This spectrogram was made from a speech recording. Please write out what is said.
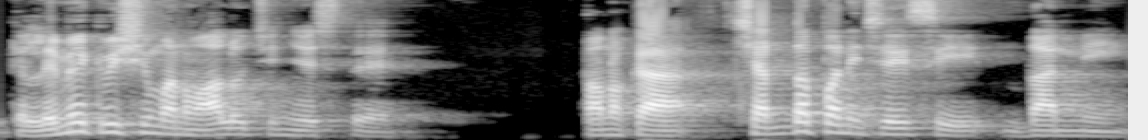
ఇక లెమెక్ విషయం మనం ఆలోచన చేస్తే తనొక చెడ్డ పని చేసి దాన్ని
